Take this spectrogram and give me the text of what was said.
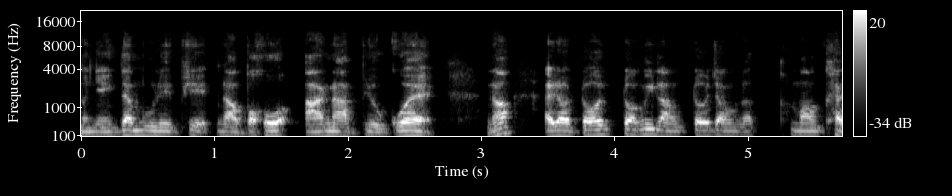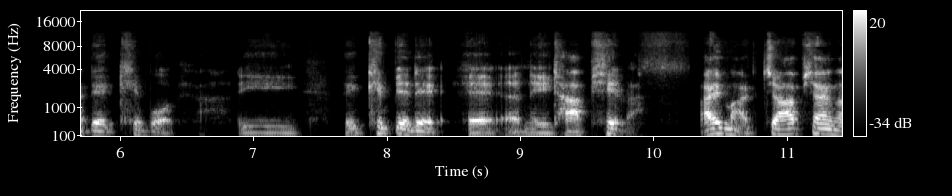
မငြိမ်သက်မှုတွေဖြစ်နောက်ဘဟိုအာနာပြိုကွဲနော်အဲ့တော့တော်တော်မီလောင်တော်ကြောင့်ခမောင်ခတ်တဲ့ခစ်ပေါ့ဗျာဒီခစ်ပြက်တဲ့အနေထားဖြစ်လာအဲ့မှာကြားဖြန့်က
